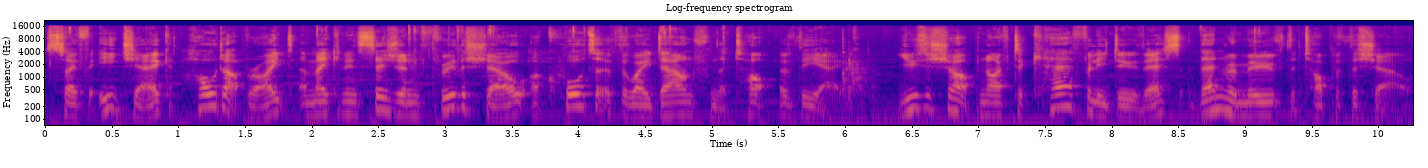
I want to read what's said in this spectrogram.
so for each egg hold upright and make an incision through the shell a quarter of the way down from the top of the egg. Use a sharp knife to carefully do this, then remove the top of the shell.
